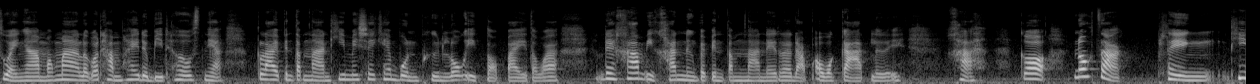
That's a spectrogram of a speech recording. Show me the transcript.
สวยงามมากๆ แล้วก็ทำให้ The Beatles เนี่ย กลายเป็นตำนานที่ไม่ใช่แค่บนพื้นโลกอีกต่อไป แต่ว่าได้ข้ามอีกขั้นหนึ่งไปเป็นตำนานในระดับอวกาศเลยค่ะ ก็นอกจากเพลงที่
